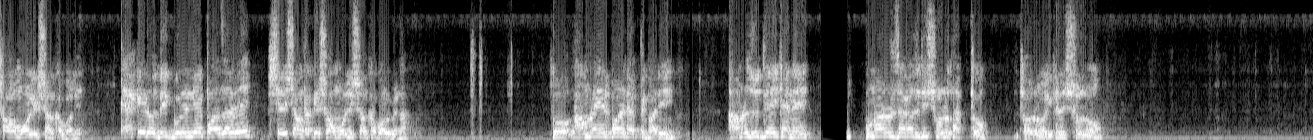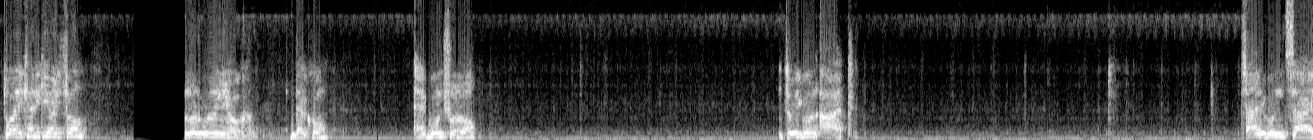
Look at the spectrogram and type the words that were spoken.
সহমৌলিক সংখ্যা বলে। একের অধিক গুণনীয়ক পাওয়া যাবে, সেই সংখ্যাকে সহমৌলিক সংখ্যা বলবে না। তো আমরা এরপরে রাখতে পারি, আমরা যদি এখানে পনেরোর জায়গা যদি ষোলো থাকতো, ধরো এখানে ষোলো তো এখানে কি হইতো ষোলোর গুণনীয়ক দেখো, এক গুণ ষোলো। দুই গুণ আট। চার গুণ চার।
